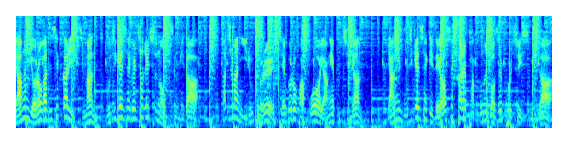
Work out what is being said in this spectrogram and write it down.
양은 여러가지 색깔이 있지만 무지개 색을 찾을 수는 없습니다. 하지만 이름표를 잽으로 바꾸어 양에 붙이면 양이 무지개 색이 되어 색깔을 바꾸는 것을 볼 수 있습니다.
